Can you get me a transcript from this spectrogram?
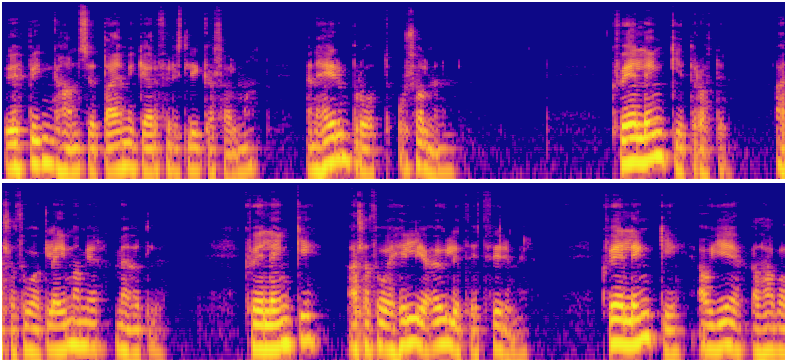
Uppbygging hans er dæmi gerð fyrir slíka salma en heyrum brot úr salminum. Hve lengi, drottin, ætla þú að gleima mér með öllu? Hve lengi ætla þú að hilja auglið þitt fyrir mér? Hve lengi á ég að hafa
